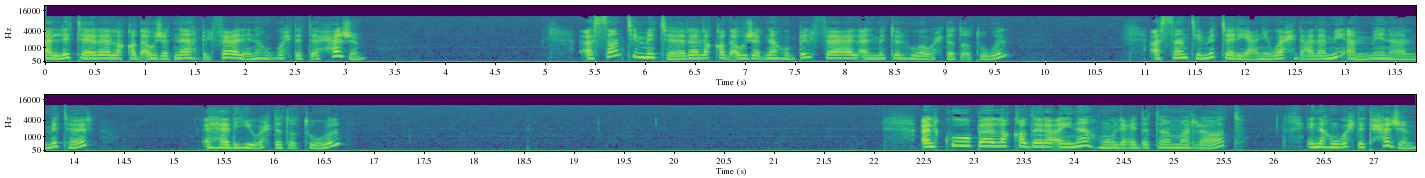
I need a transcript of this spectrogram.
اللتر لقد أوجدناه بالفعل إنه وحدة حجم. السنتيمتر لقد أوجدناه بالفعل المتر هو وحدة طول. السنتيمتر يعني واحد على مئة من المتر. هذه وحدة الطول الكوب لقد رأيناه لعدة مرات. إنه وحدة حجم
